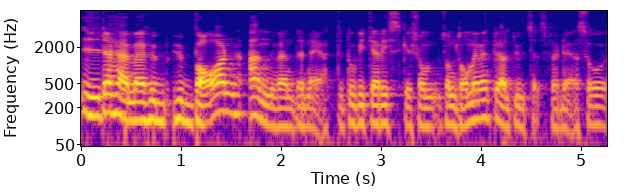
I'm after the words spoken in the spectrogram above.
i, det här med hur, hur, barn använder nätet och vilka risker som, som de eventuellt utsätts för det så,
